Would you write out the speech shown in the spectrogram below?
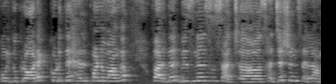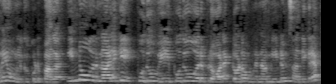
உங்களுக்கு ப்ராடக்ட் கொடுத்து ஹெல்ப் பண்ணுவாங்க. ஃபர்தர் பிஸ்னஸ் சஜஷன்ஸ் எல்லாமே உங்களுக்கு கொடுப்பாங்க. இன்னும் ஒரு நாளைக்கு புது புது ஒரு ப்ராடக்டோட உங்களை நான் மீண்டும் சந்திக்கிறேன்.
